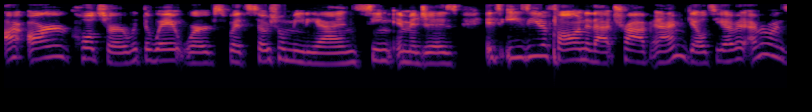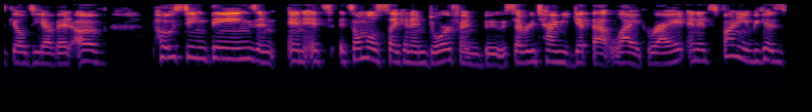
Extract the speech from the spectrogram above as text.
Our, our, culture, with the way it works with social media and seeing images, it's easy to fall into that trap. And I'm guilty of it. Everyone's guilty of it, of posting things and and it's it's almost like an endorphin boost every time you get that like right and it's funny because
